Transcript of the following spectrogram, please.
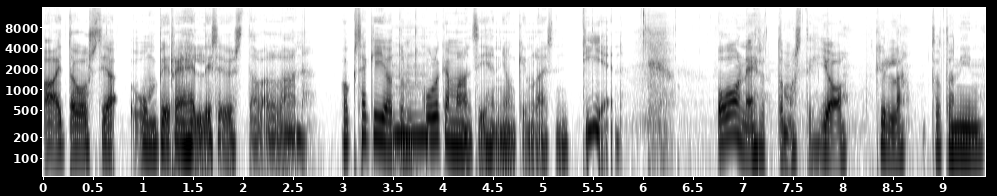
aitous ja umpirehellisyys tavallaan. Onko säkin joutunut mm. kulkemaan siihen jonkinlaisen tien? On ehdottomasti, joo, kyllä. Tota niin,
